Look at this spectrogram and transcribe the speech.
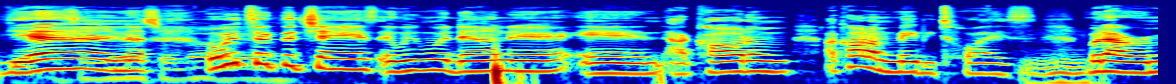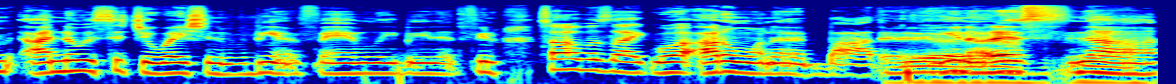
yeah. It's a or yes no. no, but we yeah. took the chance and we went down there and I called him. I called him maybe twice, Mm-hmm. but I rem- I knew his situation of being a family, being at the funeral. So I was like, well, I don't want to bother. you know, that's yeah. nah.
